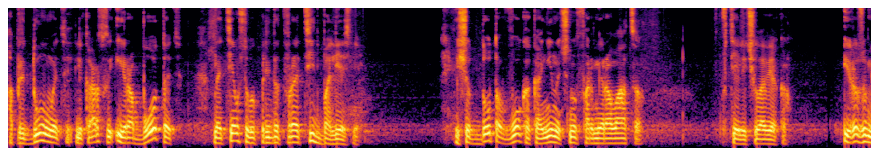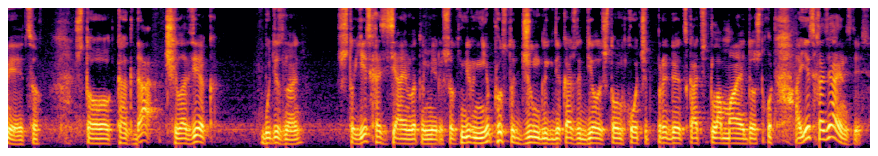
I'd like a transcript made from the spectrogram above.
а придумывать лекарства и работать над тем, чтобы предотвратить болезни. Еще до того, как они начнут формироваться в теле человека. И разумеется, что когда человек будет знать, что есть хозяин в этом мире, что этот мир не просто джунгли, где каждый делает, что он хочет, прыгает, скачет, ломает, делает, что хочет, а есть хозяин здесь.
